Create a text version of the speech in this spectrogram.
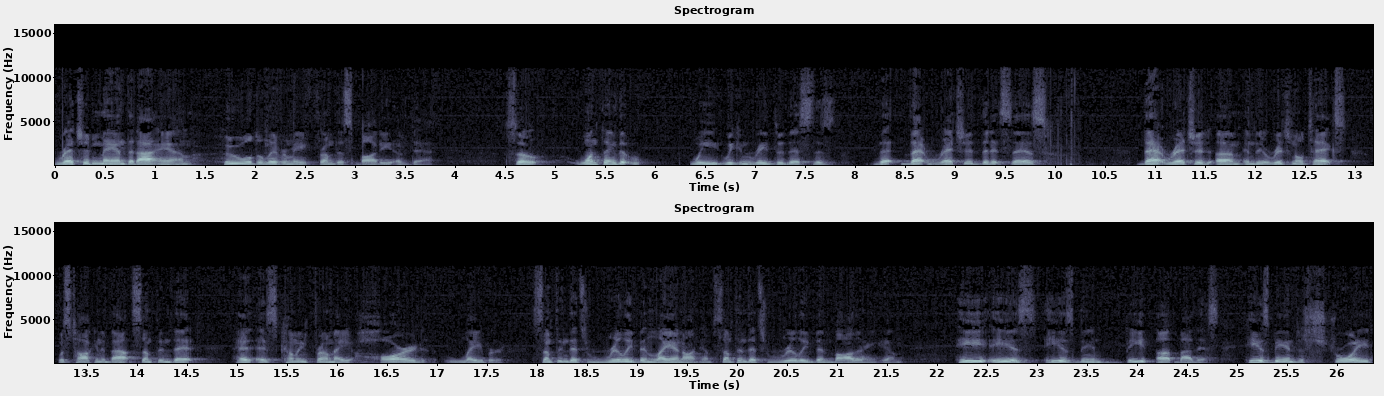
Wretched man that I am, who will deliver me from this body of death? So, one thing that we, we can read through this is that that wretched that it says, that wretched um, in the original text was talking about something that is coming from a hard labor, something that's really been laying on him, something that's really been bothering him. He, he, is, he is being beat up by this. He is being destroyed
